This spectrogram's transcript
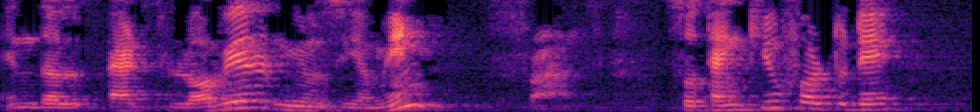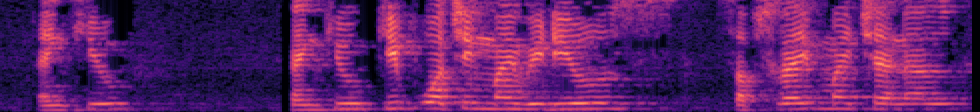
in the, at Louvre Museum in France. So thank you for today. Thank you. Thank you. Keep watching my videos. Subscribe my channel.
